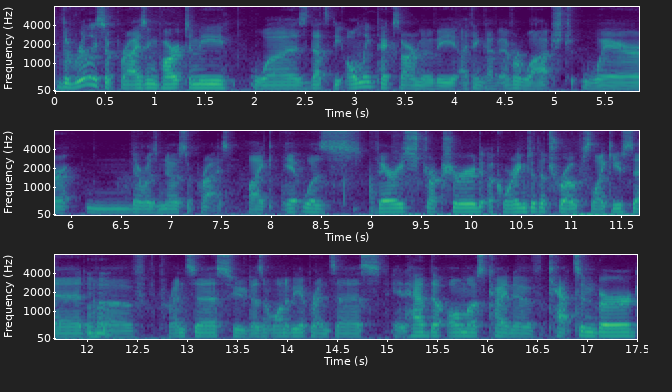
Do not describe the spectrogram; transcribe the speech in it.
the really surprising part to me was that's the only Pixar movie I think I've ever watched where there was no surprise. Like it was very structured according to the tropes, like you said, mm-hmm. of princess who doesn't want to be a princess. It had the almost kind of Katzenberg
